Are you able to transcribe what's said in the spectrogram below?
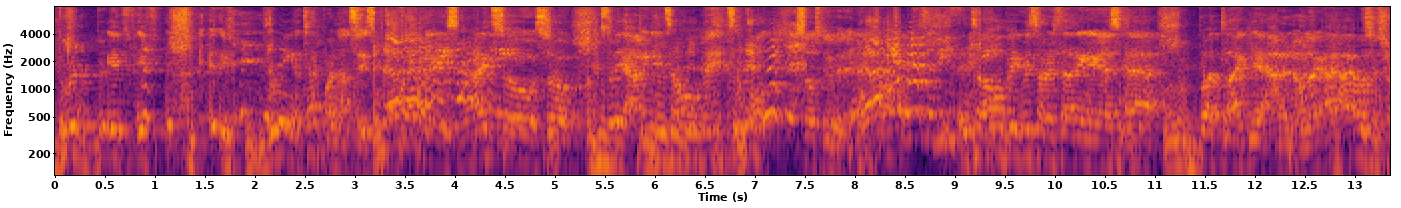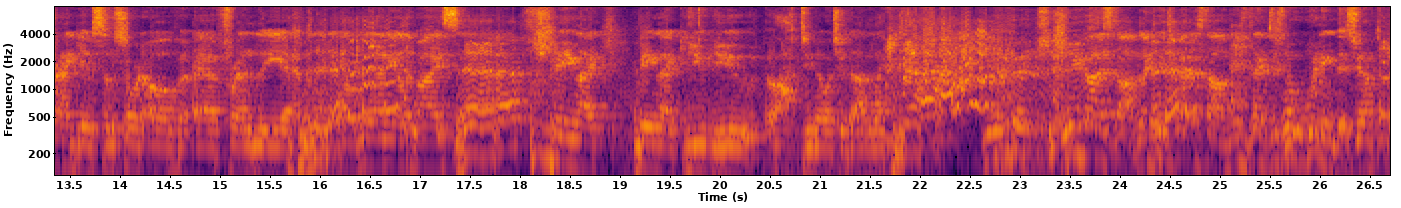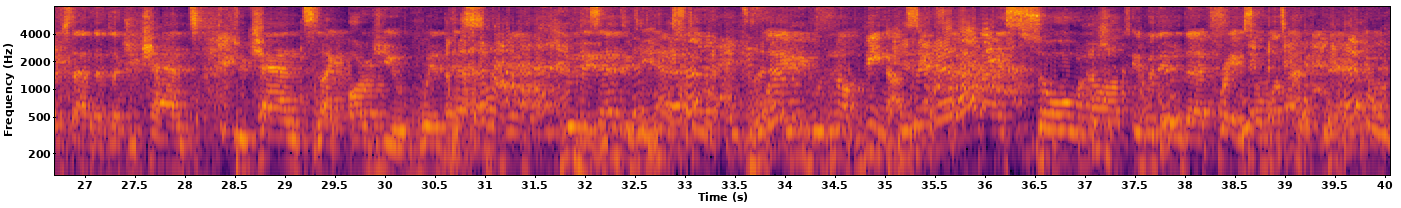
we're, if, if, if we're being attacked by Nazis, right? So, so, so yeah. I mean, it's a whole big, it's a whole, so stupid. it's a whole big misunderstanding, I guess. Uh, but like, yeah, I don't know. Like, I, I was just trying to give some sort of uh, friendly uh, millennial, millennial advice, uh, being like, being like, you, you, oh, do you know what you've done? Like. you gotta stop. Like you gotta stop. It's like there's no winning this. You have to understand that like you can't you can't like argue with this with, with this entity as to why we would not be Nazis. That is so not within the frames of what's happening here. You know?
